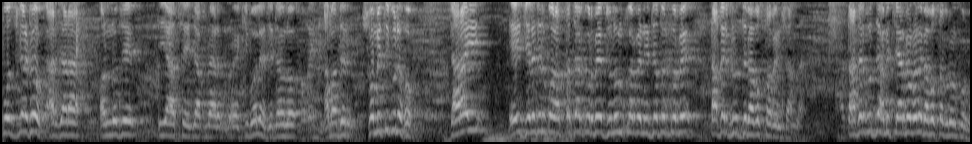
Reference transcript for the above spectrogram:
কোস্টগার্ড হোক, আর যারা অন্য যে ইয়ে আছে যে আপনার কি বলে, যেটা হলো আমাদের সমিতিগুলো হোক, যারাই এই জেলেদের উপর অত্যাচার করবে, জুলুম করবে, নির্যাতন করবে, তাদের বিরুদ্ধে ব্যবস্থা হবে ইনশাল্লাহ তাদের বিরুদ্ধে আমি চেয়ারম্যান হলে ব্যবস্থা গ্রহণ করব।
